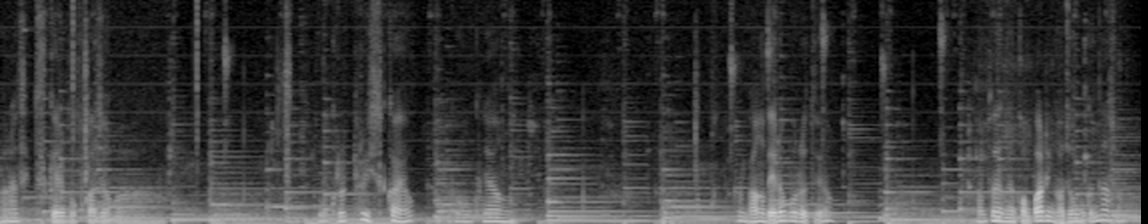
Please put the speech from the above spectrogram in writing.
파란색 두 개를 못 가져가. 뭐 그럴 필요 있을까요? 뭐 그냥. 그냥 막 내려버려도요. 턴에 그냥 건빠링 가져오면 끝나죠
